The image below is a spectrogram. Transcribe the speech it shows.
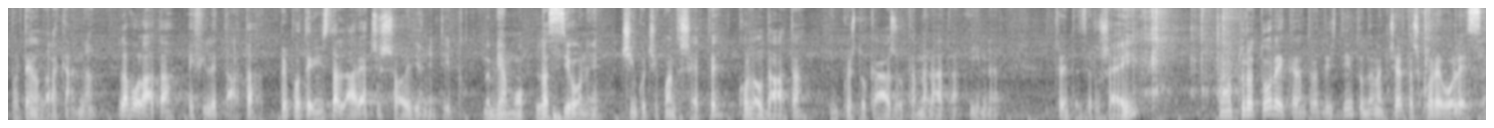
partendo dalla canna, la volata è filettata per poter installare accessori di ogni tipo. Abbiamo l'azione 557 collaudata, in questo caso camerata in 3006, un otturatore è contraddistinto da una certa scorrevolezza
